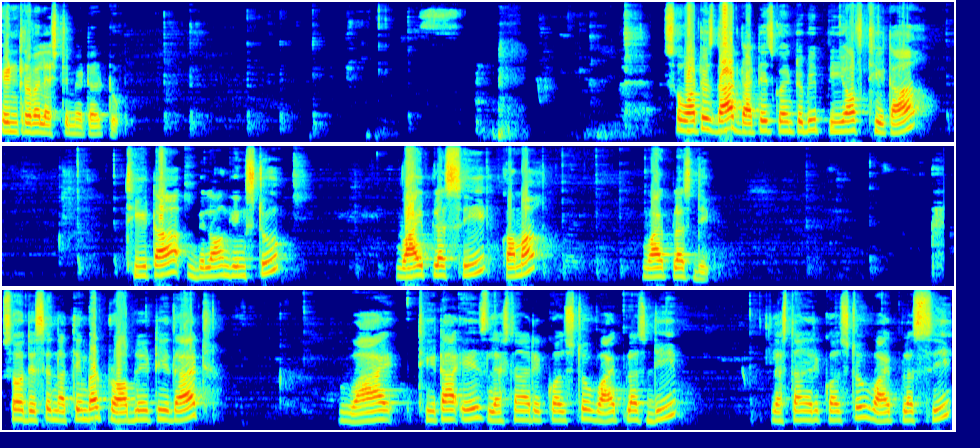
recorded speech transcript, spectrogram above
Interval estimator 2. So, what is that? That is going to be p of theta, theta belongings to y plus c comma y plus d. So, this is nothing but probability that y theta is less than or equals to y plus d less than or equals to y plus c.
